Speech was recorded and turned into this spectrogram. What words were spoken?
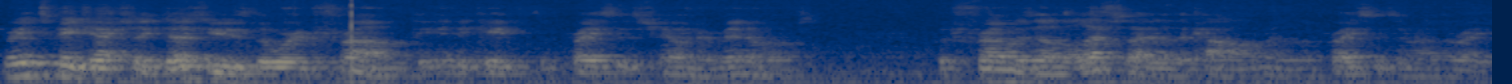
The rates page actually does use the word from to indicate that the prices shown are minimums, but from is on the left side of the column and the prices are on the right.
